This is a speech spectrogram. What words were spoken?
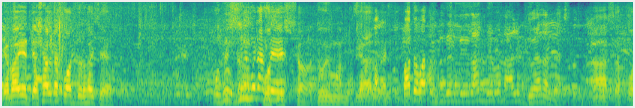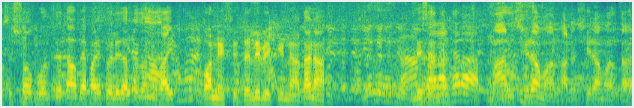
যে ভাই দেশালটা কত দূর হয়েছে? মন আচ্ছা পঁচিশশো বলছে তাও ব্যাপারে চলে যাচ্ছে তো ভাই অনিশ্চিত যে নেবে কি না তাই না? মাল সেরা মাল হাটের সেরা মাল তাই।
